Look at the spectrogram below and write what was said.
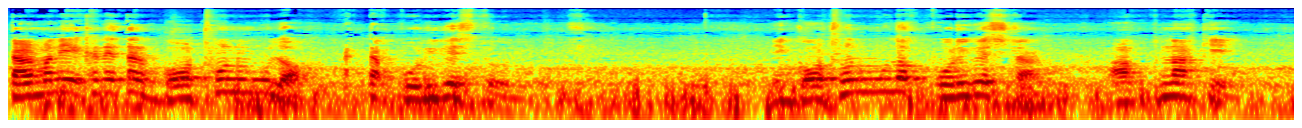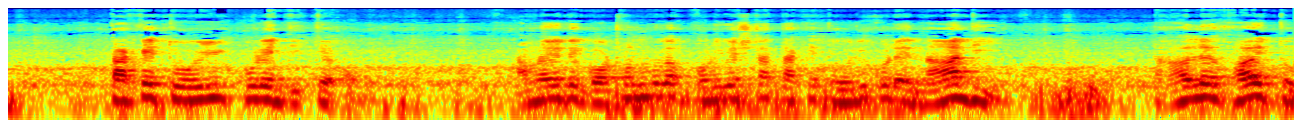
তার মানে এখানে তার গঠনমূলক একটা পরিবেশ তৈরি হচ্ছে এই গঠনমূলক পরিবেশটা আপনাকে তাকে তৈরি করে দিতে হবে। আমরা যদি গঠনমূলক পরিবেশটা তাকে তৈরি করে না দিই, তাহলে হয়তো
